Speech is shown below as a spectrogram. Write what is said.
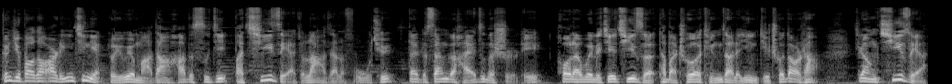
根据报道，二零一七年有一位马大哈的司机把妻子呀就落在了服务区，带着三个孩子的驶离。后来为了接妻子，他把车停在了应急车道上，让妻子呀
